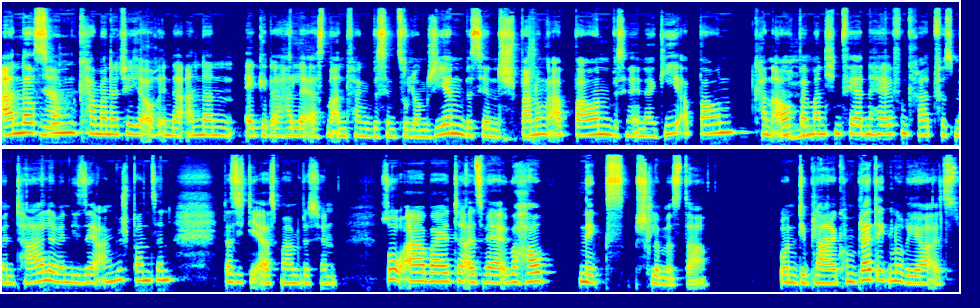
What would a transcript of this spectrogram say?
Andersrum ja. kann man natürlich auch in der anderen Ecke der Halle erstmal anfangen, ein bisschen zu longieren, ein bisschen Spannung abbauen, ein bisschen Energie abbauen. Kann auch mhm. bei manchen Pferden helfen, gerade fürs Mentale, wenn die sehr angespannt sind, dass ich die erstmal ein bisschen so arbeite, als wäre überhaupt nichts Schlimmes da. Und die Plane komplett ignoriere, als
